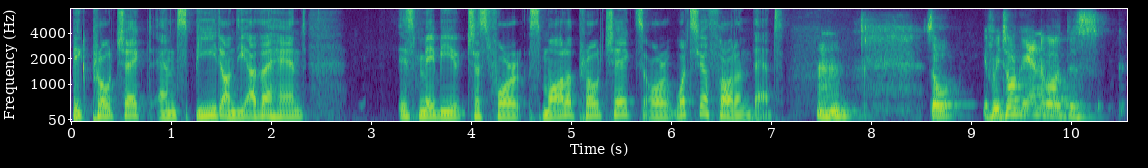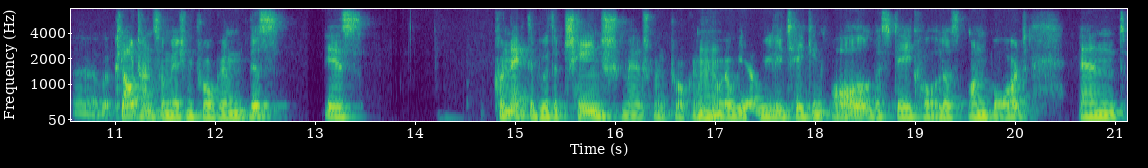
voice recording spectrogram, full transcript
big project and speed on the other hand is maybe just for smaller projects or what's your thought on that? Mm -hmm. so if we talk again about this uh, cloud transformation program this is connected with a change management program mm-hmm. where we are really taking all the stakeholders on board and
